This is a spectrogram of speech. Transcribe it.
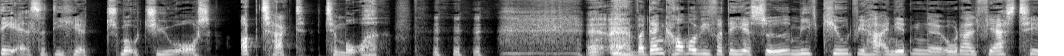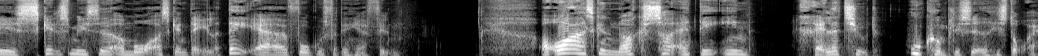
det er altså de her små 20 års optakt til mordet. Hvordan kommer vi fra det her søde meet cute, vi har i 1978, til skilsmisse og mor og skandaler? Det er fokus for den her film. Og overraskende nok, så er det en relativt ukompliceret historie.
